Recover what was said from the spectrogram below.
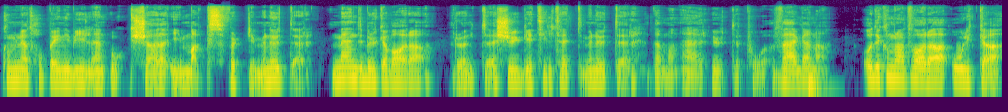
kommer ni att hoppa in i bilen och köra i max 40 minuter. Men det brukar vara runt 20 till 30 minuter där man är ute på vägarna. Och det kommer att vara olika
